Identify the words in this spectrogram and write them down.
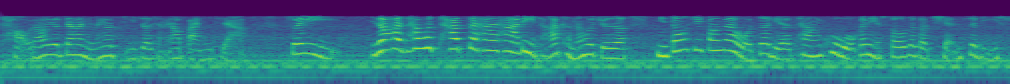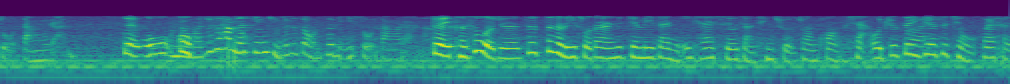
吵，然后又加上你们又急着想要搬家，所以。你知道他他会他在他他的立场，他可能会觉得你东西放在我这里的仓库，我跟你收这个钱是理所当然。对我我懂吗？就是他们的心情就是这种是理所当然啊。对，可是我觉得这这个理所当然是建立在你一开始有讲清楚的状况下。我觉得这一件事情我会很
